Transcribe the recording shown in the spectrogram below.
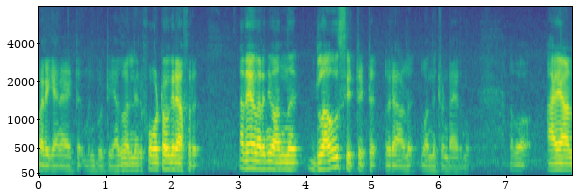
വരയ്ക്കാനായിട്ട് മുൻപോട്ട് അതുപോലെ തന്നെ ഒരു ഫോട്ടോഗ്രാഫർ. അദ്ദേഹം പറഞ്ഞു അന്ന് ഗ്ലൗസ് ഇട്ടിട്ട് ഒരാൾ വന്നിട്ടുണ്ടായിരുന്നു. അപ്പോൾ അയാൾ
